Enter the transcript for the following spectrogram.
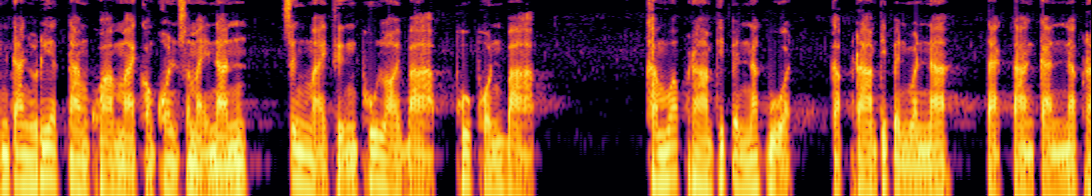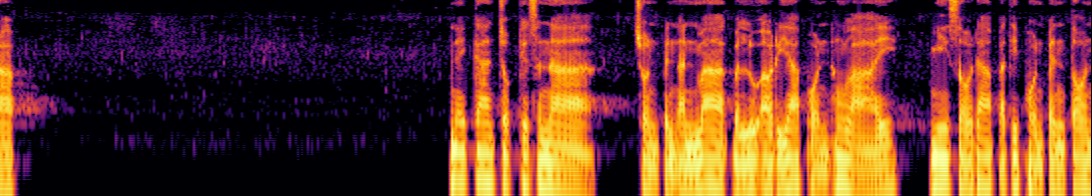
เป็นการเรียกตามความหมายของคนสมัยนั้น ซึ่งหมายถึงผู้ลอยบาป ผู้พ้นบาปคำว่าพรามที่เป็นนักบวชกับพรามที่เป็นวันนะแตกต่างกันนะครับ ในการจบเทศนา ชนเป็นอันมากบรรลุอริยผลทั้งหลาย มีโซดาปฏิผลเป็นต้น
